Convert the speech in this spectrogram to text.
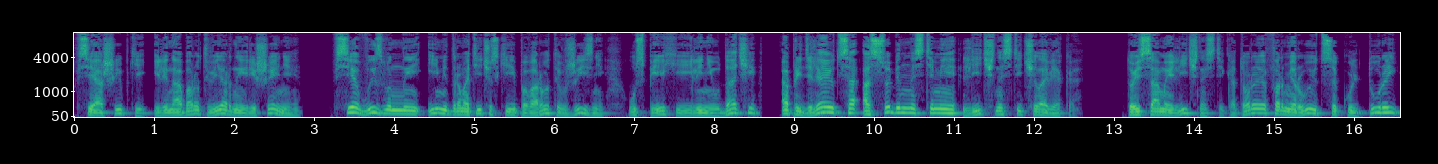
Все ошибки или, наоборот, верные решения, все вызванные ими драматические повороты в жизни, успехи или неудачи определяются особенностями личности человека, той самой личности, которая формируется культурой,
